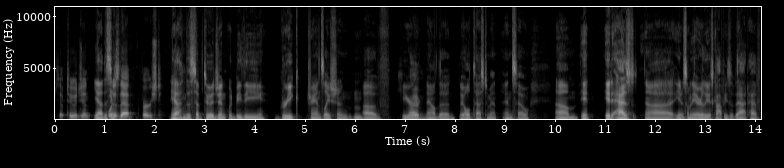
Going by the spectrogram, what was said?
Septuagint. Yeah, the What is that first? Yeah, the Septuagint would be the Greek translation Mhm. of here Right. now the the Old Testament, and so um, it it has uh, you know some of the earliest copies of that have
